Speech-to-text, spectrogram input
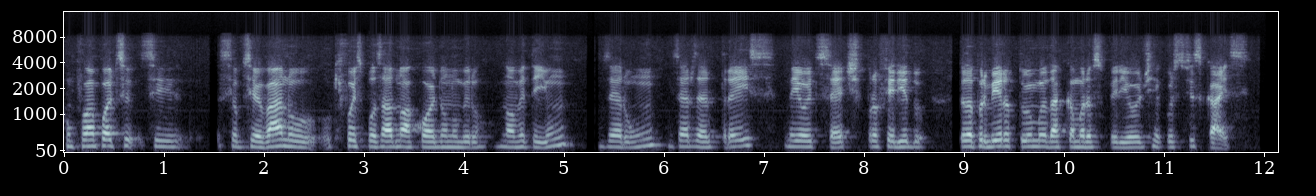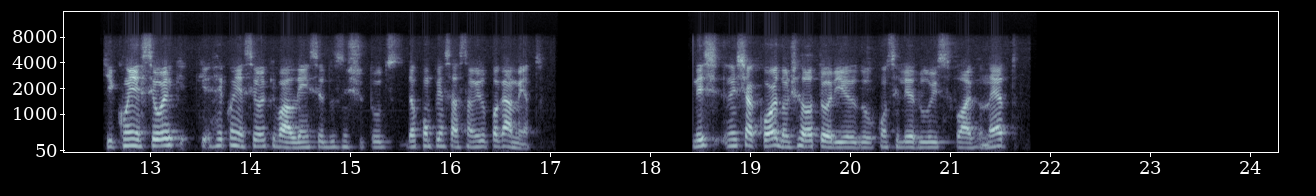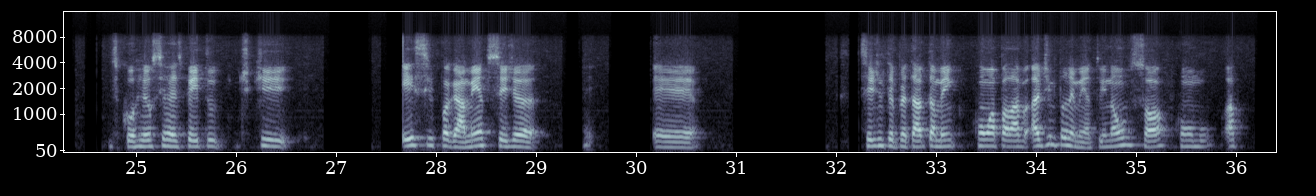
Conforme pode se, se, se observar no o que foi esposado no acórdão número 91 01 003 687, proferido pela primeira turma da Câmara Superior de Recursos Fiscais, que, conheceu, que reconheceu a equivalência dos institutos da compensação e do pagamento. Neste, neste acórdão de relatoria do conselheiro Luiz Flávio Neto, discorreu-se a respeito de que esse pagamento seja é, seja interpretado também com a palavra adimplemento e não só como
